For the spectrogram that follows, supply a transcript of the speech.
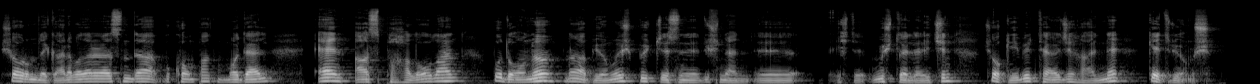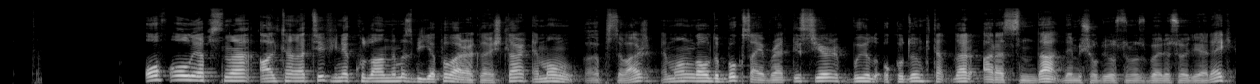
Showroom'daki arabalar arasında bu kompakt model en az pahalı olan bu da onu ne yapıyormuş? Bütçesini düşünen e, işte müşteriler için çok iyi bir tercih haline getiriyormuş. Of all yapısına alternatif yine kullandığımız bir yapı var arkadaşlar. Among yapısı var. Among all the books I've read this year, bu yıl okuduğum kitaplar arasında demiş oluyorsunuz böyle söyleyerek.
